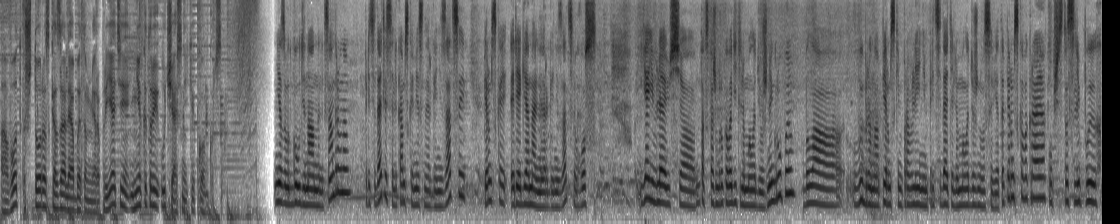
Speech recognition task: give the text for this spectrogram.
А вот что рассказали об этом мероприятии некоторые участники конкурса. Меня зовут Голдина Анна Александровна, председатель Соликамской местной организации, Пермской региональной организации ВОЗ. Я являюсь, э, ну, так скажем, руководителем молодежной группы. Была выбрана Пермским правлением председателем молодежного совета Пермского края, общества слепых.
